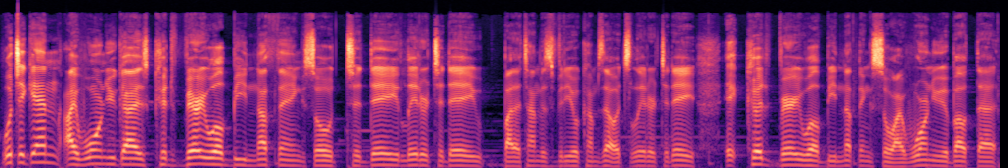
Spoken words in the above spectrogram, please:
which again, I warn you guys, could very well be nothing. So today, later today, by the time this video comes out, it's later today, it could very well be nothing. So I warn you about that.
